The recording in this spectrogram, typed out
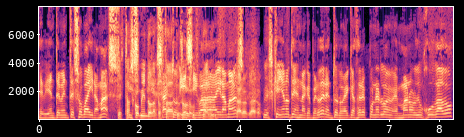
evidentemente eso va a ir a más. Te estás Y si- comiendo la tostada exacto, tú Y solo, si va claro. a ir a más, Claro, claro. es que ya no tienes nada que perder. Entonces lo que hay que hacer es ponerlo en- en manos de un juzgado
